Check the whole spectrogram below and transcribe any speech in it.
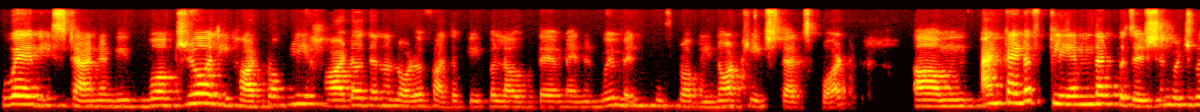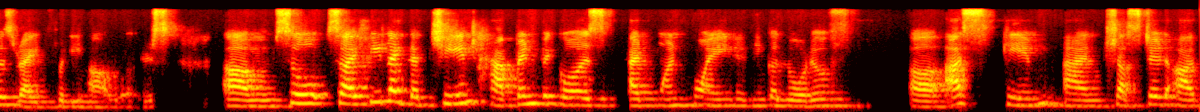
where we stand and we've worked really hard, probably harder than a lot of other people out there, men and women, who've probably not reached that spot, um, and kind of claim that position, which was rightfully ours. Um, so, so I feel like that change happened because at one point, I think a lot of uh, us came and trusted our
